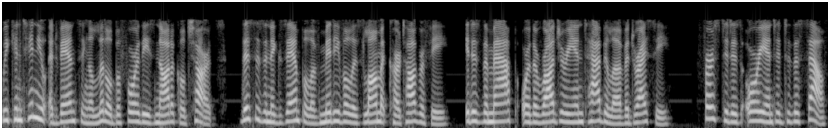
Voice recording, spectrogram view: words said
we continue advancing a little before these nautical charts. This is an example of medieval Islamic cartography. It is the map or the Rogerian tabula of Idrisi. First it is oriented to the south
